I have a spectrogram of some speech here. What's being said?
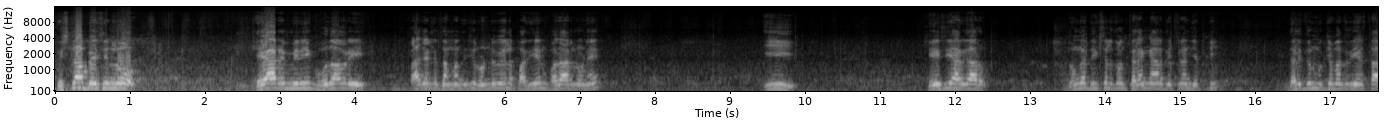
కృష్ణా బేసిన్లో కేఆర్ఎంఈని గోదావరి ప్రాజెక్టులకు సంబంధించి రెండు వేల పదిహేను పదహారులోనే ఈ కేసీఆర్ గారు దొంగ దీక్షలతో తెలంగాణ తెచ్చినని చెప్పి దళితులను ముఖ్యమంత్రి చేస్తా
